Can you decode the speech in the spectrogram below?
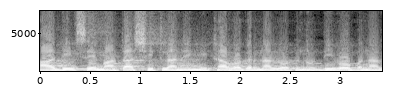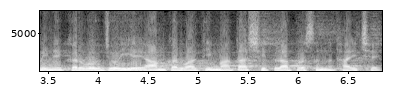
આ દિવસે માતા શીતળાને મીઠા વગરના લોટનો દીવો બનાવીને કરવો જોઈએ. આમ કરવાથી માતા શીતળા પ્રસન્ન થાય છે.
